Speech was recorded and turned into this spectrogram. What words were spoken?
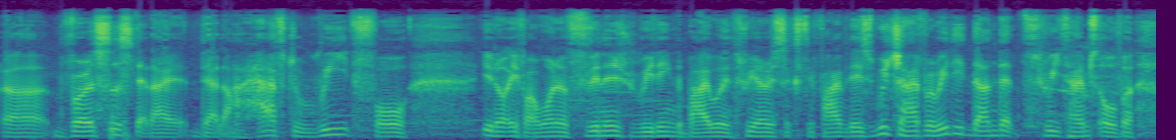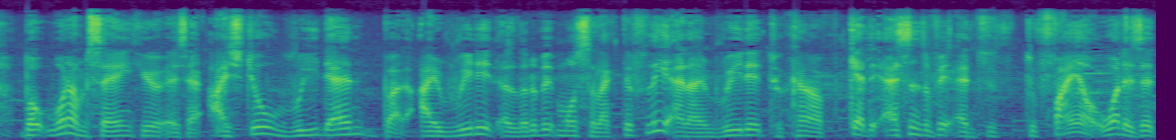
uh, verses that I that I have to read for. You know, if I want to finish reading the Bible in 365 days, which I have already done that three times over. But what I'm saying here is that I still read them, but I read it a little bit more selectively and I read it to kind of get the essence of it and to, to find out what is it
